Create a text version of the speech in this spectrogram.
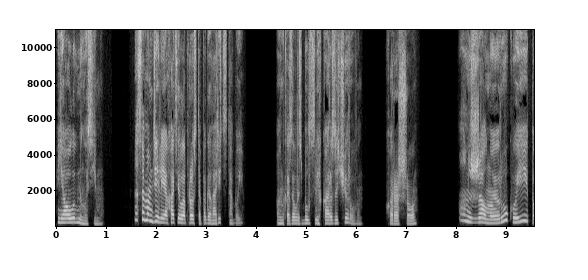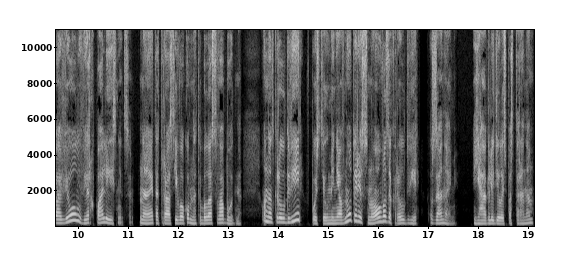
Я улыбнулась ему. «На самом деле я хотела просто поговорить с тобой». Он, казалось, был слегка разочарован. «Хорошо». Он сжал мою руку и повел вверх по лестнице. На этот раз его комната была свободна. Он открыл дверь, впустил меня внутрь и снова закрыл дверь за нами. Я огляделась по сторонам.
